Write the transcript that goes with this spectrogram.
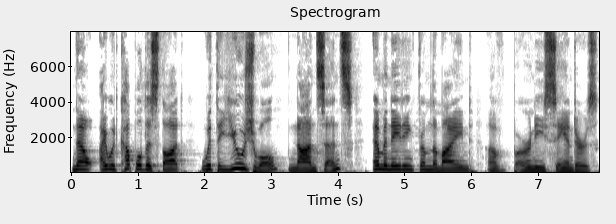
Now, I would couple this thought with the usual nonsense emanating from the mind of Bernie Sanders,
